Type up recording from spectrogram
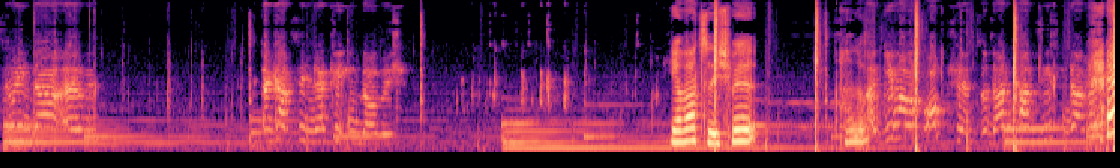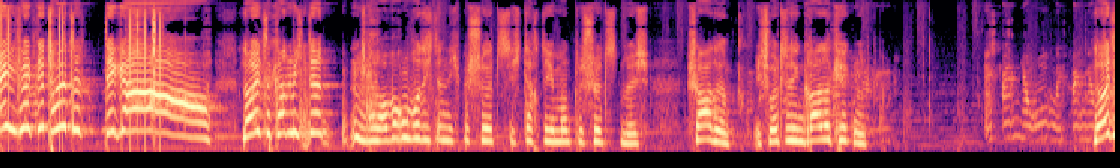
kannst du ihn da, ähm, dann kannst du ihn da klicken, glaube ich. Ja, warte, ich will. Hallo. Geh mal auf Options und dann kannst, du da rechts. Hey, ich werd getötet, Digga! Leute, kann mich denn. Oh, warum wurde ich denn nicht beschützt? Ich dachte, jemand beschützt mich. Schade. Ich wollte den gerade kicken. Ich bin hier oben, ich bin hier Leute,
